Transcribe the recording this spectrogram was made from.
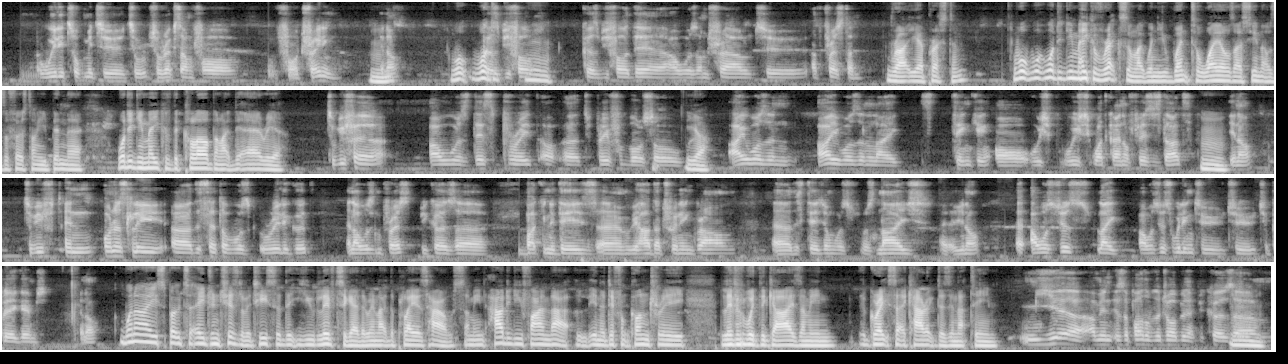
Willie took me to to, to Wrexham for for training. You Mhm. know, What? What? because before yeah. because before there I was on trial to at Preston. Right. Yeah, Preston. What, what? What did you make of Wrexham? Like when you went to Wales, I assume that was the first time you'd been there. What did you make of the club and like the area? To be fair, I was desperate uh, uh, to play football, so Yeah. I wasn't I wasn't like thinking oh which which what kind of place is that Mm. you know to be f- and honestly uh, the setup was really good and I was impressed because uh, back in the days um, we had a training ground uh, the stadium was was nice uh, you know Uh, I was just like I was just willing to to to play games you know When I spoke to Adrian Cieslewicz, he said that you lived together in like the players' house. I mean, how did you find that in a different country, living with the guys? I mean, a great set of characters in that team. Yeah, I mean it's a part of the job in it because Mm. um,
